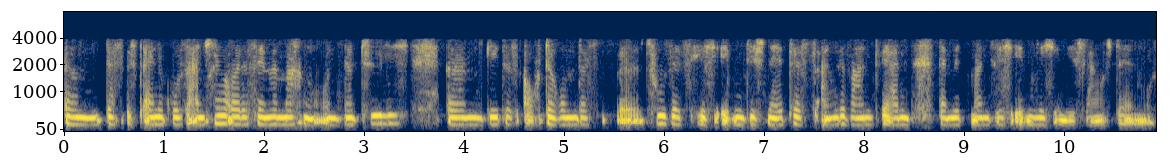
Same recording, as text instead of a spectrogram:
Ähm, das ist eine große Anstrengung, aber das werden wir machen. Und natürlich ähm, geht es auch darum, dass äh, zusätzlich eben die Schnelltests angewandt werden, damit man sich eben nicht in die Schlange stellen muss.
